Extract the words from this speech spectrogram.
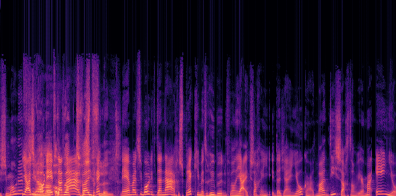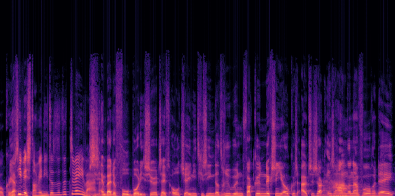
Simone heeft Ja, gezien? Simone ja, maar heeft ook daarna wel een gesprek- twijfelend. Nee, maar Simone heeft daarna een gesprekje met Ruben... van ja, ik zag een- dat jij een joker had. Maar die zag dan weer maar één joker. Ja. Dus die wist dan weer niet dat het er twee waren. Precies, en bij de full body search heeft Olcay niet gezien dat Ruben vakkundig zijn jokers uit zijn zak in zijn handen naar voren deed.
